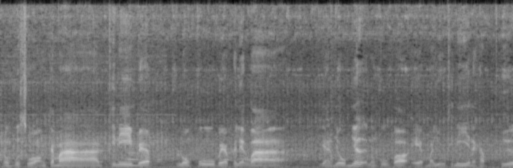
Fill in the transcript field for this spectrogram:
หลวงปู่สวงจะมาที่นี่แบบหลวงปู่แบบเขาเรียกว่าญาติโยมเยอะหลวงปู่ก็แอบมาอยู่ที่นี่นะครับ เพื่อ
